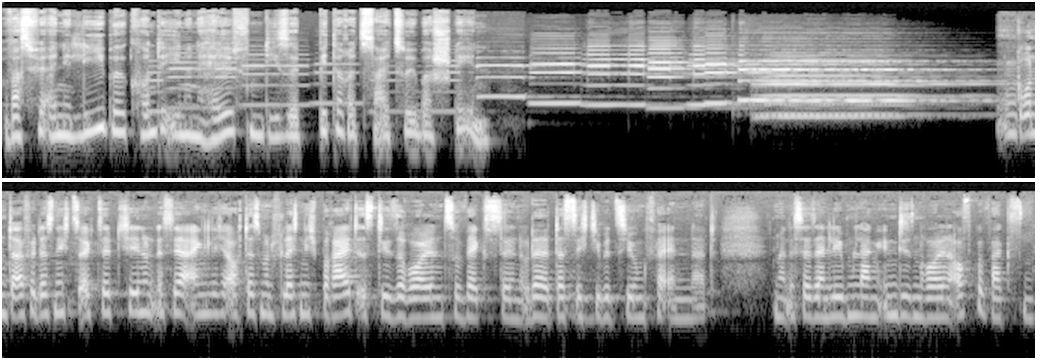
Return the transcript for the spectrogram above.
Was für eine Liebe konnte ihnen helfen, diese bittere Zeit zu überstehen? Ein Grund dafür, das nicht zu akzeptieren und ist ja eigentlich auch, dass man vielleicht nicht bereit ist, diese Rollen zu wechseln oder dass sich die Beziehung verändert. Man ist ja sein Leben lang in diesen Rollen aufgewachsen.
